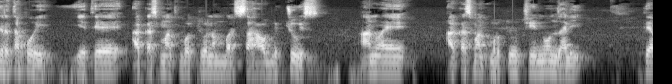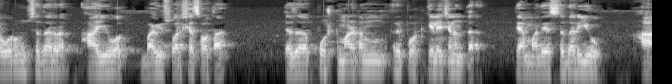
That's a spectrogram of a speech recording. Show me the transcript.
तीर्थापुरी येथे अकस्मात मृत्यू नंबर सहा ऑब्लिक चोवीस. अन्वये अकस्मात मृत्यूची नोंद झाली. त्यावरून सदर हा युवक बावीस वर्षाचा होता. त्याचं पोस्टमार्टम रिपोर्ट केल्याच्यानंतर त्यामध्ये सदर युवक हा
